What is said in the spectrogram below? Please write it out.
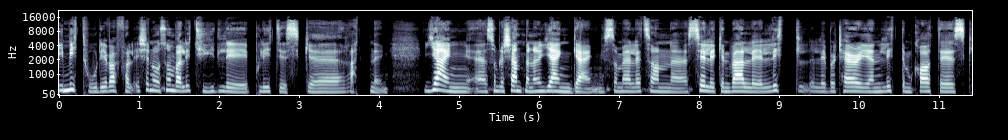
i mitt hode i hvert fall, ikke noe sånn veldig tydelig politisk eh, retning. Yang, eh, som ble kjent med denne Yang Gang, som er litt sånn eh, Silicon Valley, litt libertarian, litt demokratisk,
